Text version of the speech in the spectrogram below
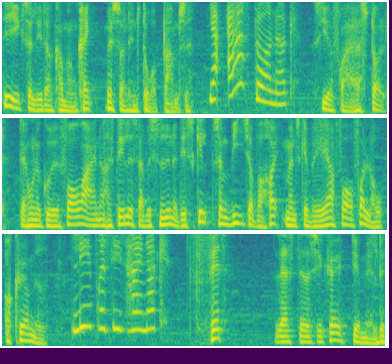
Det er ikke så let at komme omkring med sådan en stor bamse, Jeg er stor nok. siger Freja stolt, da hun er gået i forvejen og har stillet sig ved siden af det skilt, som viser, hvor høj man skal være for at få lov at køre med, Lige præcis høj nok. Fedt. Lad os stille os i kø. siger Malte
